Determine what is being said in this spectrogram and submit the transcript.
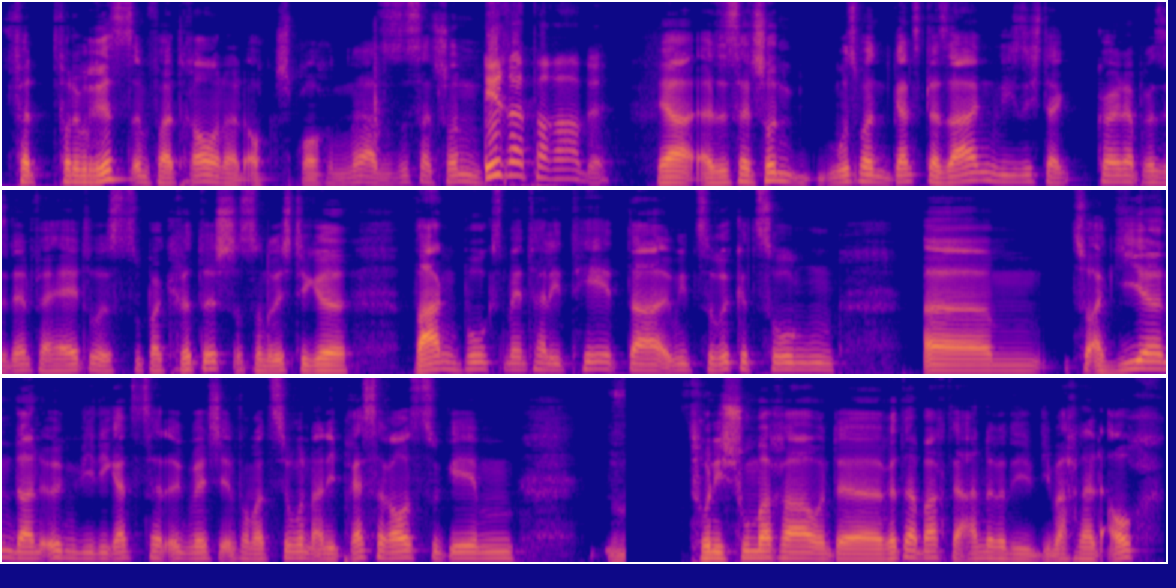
Ver- von dem Riss im Vertrauen halt auch gesprochen. Ne? Also es ist halt schon, Irreparabel. ja, also es ist halt schon, muss man ganz klar sagen, wie sich der Kölner Präsident verhält, so ist super kritisch. Das ist so eine richtige Wagenburgs-Mentalität, da irgendwie zurückgezogen ähm, zu agieren, dann irgendwie die ganze Zeit irgendwelche Informationen an die Presse rauszugeben. Toni Schumacher und der Ritterbach, der andere, die, die machen halt auch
